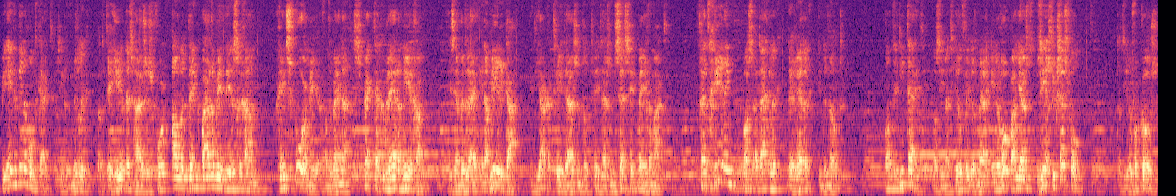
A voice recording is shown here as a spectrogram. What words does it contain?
Wie even binnen rondkijkt, ziet onmiddellijk dat het de heer des huizes voor alle denkbare winden is gegaan. Geen spoor meer van de bijna spectaculaire neergang die zijn bedrijf in Amerika in de jaren 2000 tot 2006 heeft meegemaakt. Fred Gering was uiteindelijk de redder in de nood. Want in die tijd was hij met Hilfigers merk in Europa juist zeer succesvol. Dat hij ervoor koos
